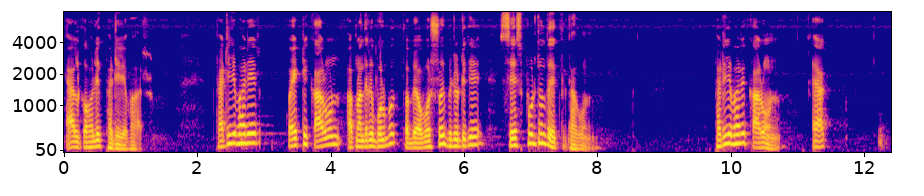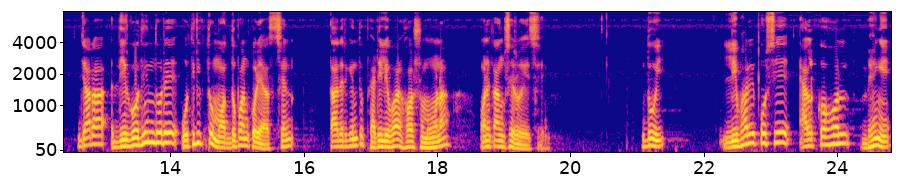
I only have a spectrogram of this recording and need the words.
alcoholic fatty liver. Fatty লিভারের কয়েকটি কারণ আপনাদেরকে বলব, তবে অবশ্যই ভিডিওটিকে শেষ পর্যন্ত দেখতে থাকুন। ফ্যাটি লিভারের কারণ এক, যারা দীর্ঘদিন ধরে অতিরিক্ত মদ্যপান করে আসছেন, তাদের কিন্তু ফ্যাটি লিভার হওয়ার সম্ভাবনা অনেকাংশে রয়েছে। দুই, লিভারের কোষে অ্যালকোহল ভেঙে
